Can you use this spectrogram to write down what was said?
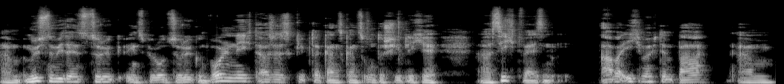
ähm, müssen wieder ins, zurück, ins Büro zurück und wollen nicht. Also es gibt da ganz, ganz unterschiedliche äh, Sichtweisen. Aber ich möchte ein paar ähm,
